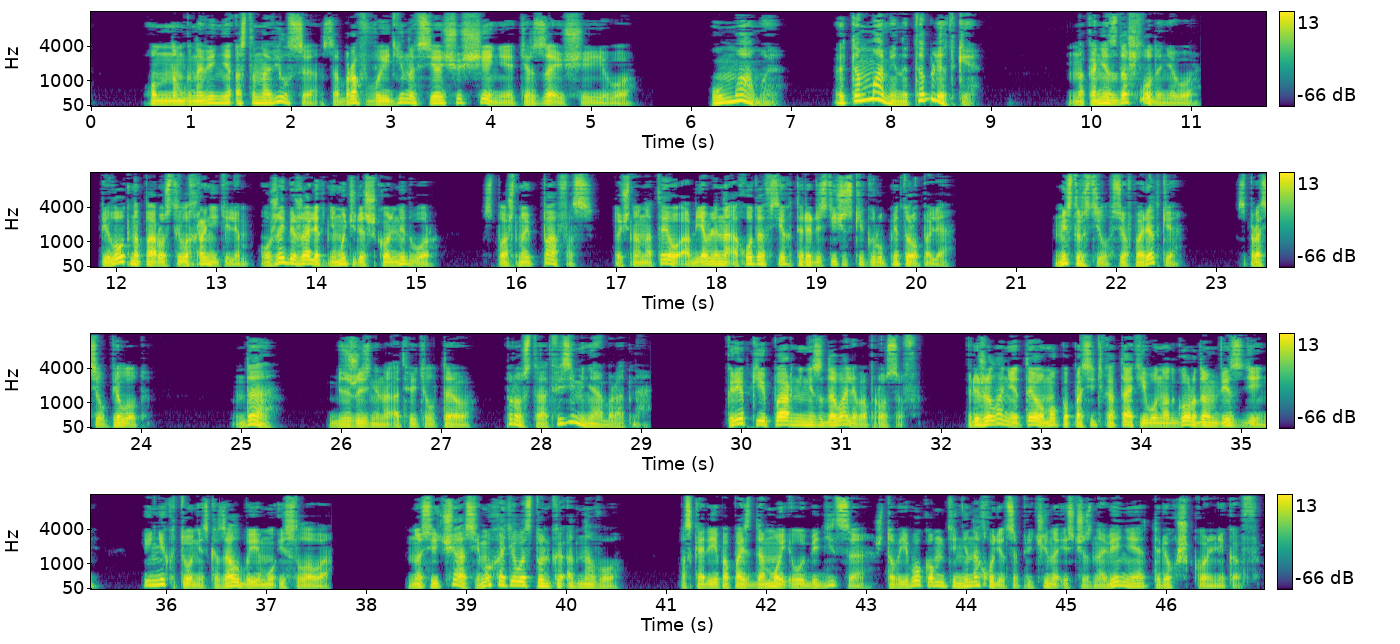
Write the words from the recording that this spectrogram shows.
Он на мгновение остановился, собрав воедино все ощущения, терзающие его. У мамы. Это мамины таблетки. Наконец дошло до него. Пилот на пару с телохранителем уже бежали к нему через школьный двор. Сплошной пафос. Точно на Тео объявлена охота всех террористических групп Метрополя. — Мистер Стил, все в порядке? — спросил пилот. — Да, — безжизненно ответил Тео. — Просто отвези меня обратно. Крепкие парни не задавали вопросов. При желании Тео мог попросить катать его над городом весь день, и никто не сказал бы ему и слова. Но сейчас ему хотелось только одного — поскорее попасть домой и убедиться, что в его комнате не находится причина исчезновения трех школьников.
